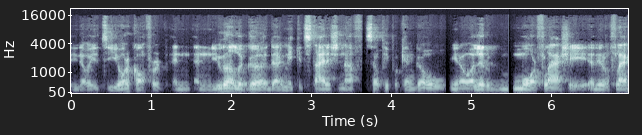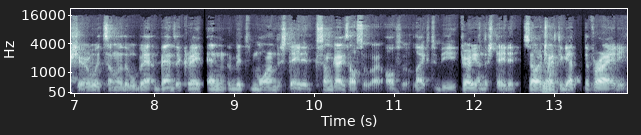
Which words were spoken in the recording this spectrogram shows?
you know it's your comfort and and you're gonna look good and make it stylish enough so people can go you know a little more flashy a little flashier with some of the bands i create and a bit more understated some guys also also like to be very understated so i yeah. try to get the variety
